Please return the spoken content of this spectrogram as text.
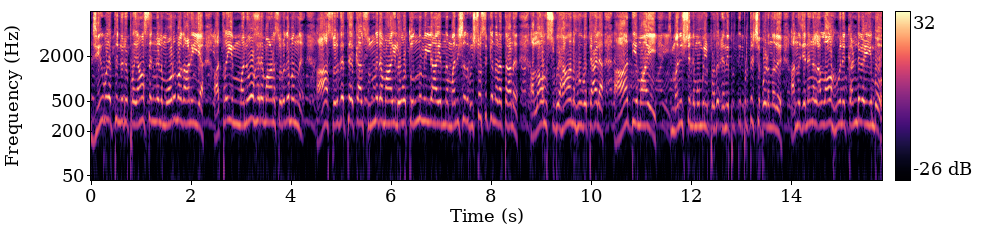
ജീവിതത്തിന്റെ ഒരു പ്രയാസങ്ങളും ഓർമ്മ കാണില്ല. അത്രയും മനോഹരമാണ് സ്വർഗമെന്ന്. ആ സ്വർഗത്തെക്കാൾ സുന്ദരമായി ലോകത്തൊന്നുമില്ല എന്ന് മനുഷ്യർ വിശ്വസിക്കുന്നിടത്താണ് അള്ളാഹു സുബാനുഭൂവത്താല ആദ്യമായി മനുഷ്യന്റെ മുമ്പിൽ പ്രത- പ്രത്യക്ഷപ്പെടുന്നത്. അന്ന് ജനങ്ങൾ അള്ളാഹുവിനെ കണ്ടു കഴിയുമ്പോൾ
